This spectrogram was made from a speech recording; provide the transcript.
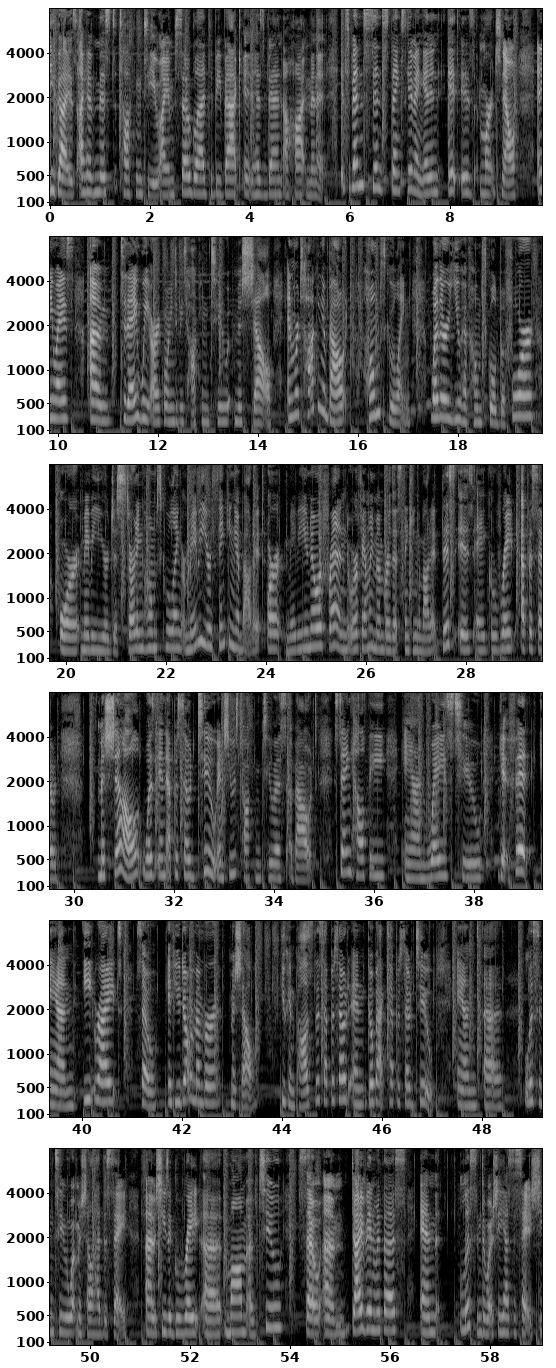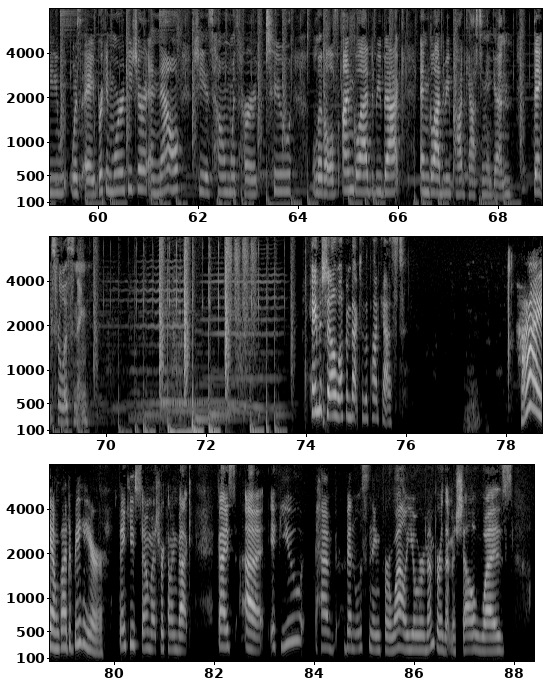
You guys, I have missed talking to you. I am so glad to be back. It has been a hot minute. It's been since Thanksgiving and it is March now. Anyways, um, today we are going to be talking to Michelle and we're talking about homeschooling. Whether you have homeschooled before, or maybe you're just starting homeschooling, or maybe you're thinking about it, or maybe you know a friend or a family member that's thinking about it, this is a great episode. Michelle was in episode two and she was talking to us about staying healthy and ways to get fit and eat right. So, if you don't remember Michelle, you can pause this episode and go back to episode two and uh, listen to what Michelle had to say. Uh, she's a great uh, mom of two, so um, dive in with us and listen to what she has to say. She was a brick and mortar teacher and now she is home with her two littles. I'm glad to be back and glad to be podcasting again. Thanks for listening. Hey, Michelle, welcome back to the podcast. Hi, I'm glad to be here. Thank you so much for coming back. Guys, uh, if you have been listening for a while, you'll remember that Michelle was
